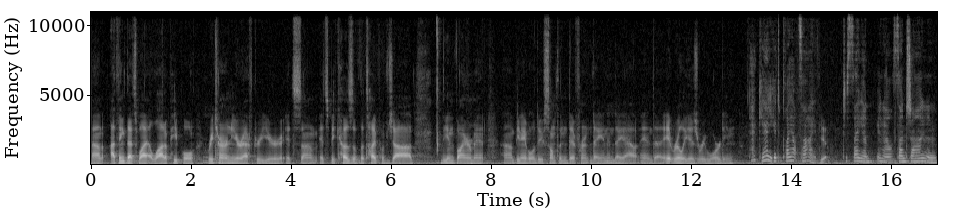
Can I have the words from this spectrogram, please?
um, I think that's why a lot of people return year after year. It's um, it's because of the type of job, the environment. Um, being able to do something different day in and day out, and uh, it really is rewarding. Heck yeah, you get to play outside. Yeah. Just saying, you know, sunshine and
